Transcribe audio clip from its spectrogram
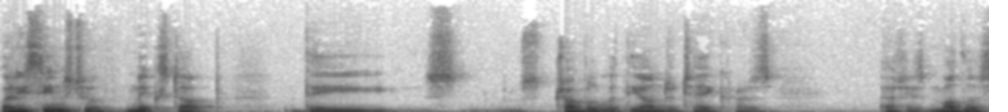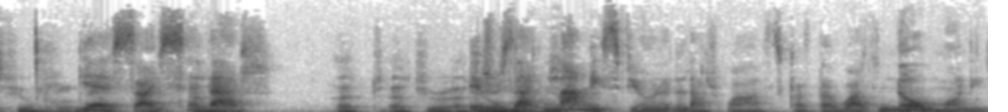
well, he seems to have mixed up the s- trouble with the undertakers at his mother's funeral. Yes, I said that. At, at your at It your was at mother's. Mammy's funeral that was, because there was no money.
